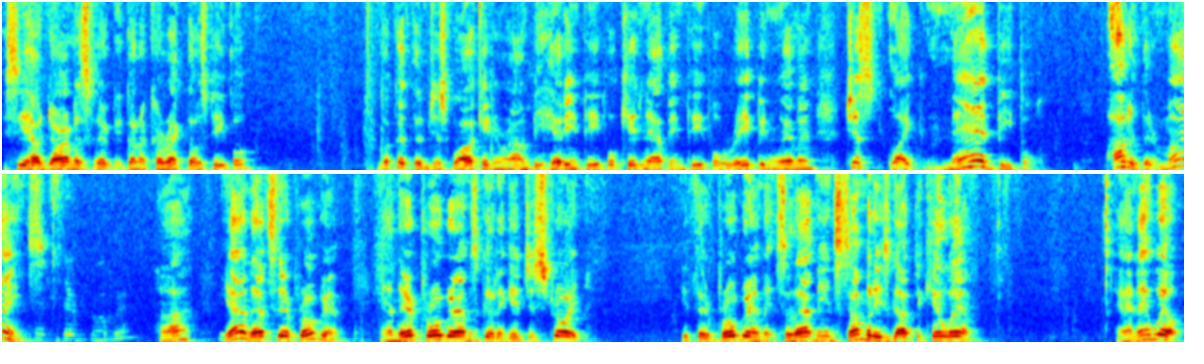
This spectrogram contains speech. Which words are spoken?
You see how Dharma's going to correct those people? Look at them just walking around beheading people, kidnapping people, raping women, just like mad people, out of their minds. That's their program? Huh? Yeah, that's their program. And their program's going to get destroyed. If their program, so that means somebody's got to kill them. And they will.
